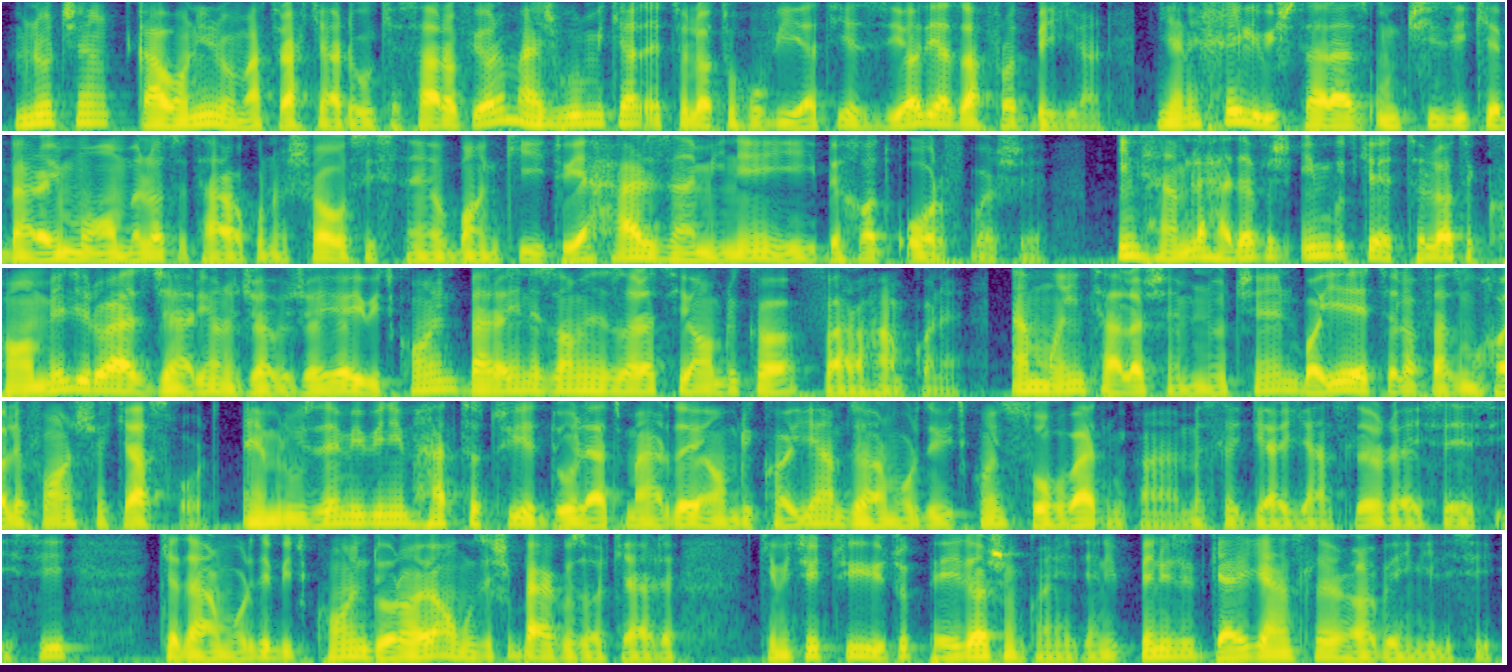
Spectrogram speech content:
منوچن قوانین رو مطرح کرده بود که صرافی ها رو مجبور می‌کرد اطلاعات هویتی زیادی از افراد بگیرن. یعنی خیلی بیشتر از اون چیزی که برای معاملات و تراکنش ها و سیستم بانکی توی هر زمینه ای بخواد عرف باشه. این حمله هدفش این بود که اطلاعات کاملی رو از جریان جابجایی بیت کوین برای نظام نظارتی آمریکا فراهم کنه. اما این تلاش منوچن با یه اطلاف از مخالفان شکست خورد. امروزه می‌بینیم حتی توی دولت مردای آمریکایی هم در مورد بیت کوین صحبت می‌کنن مثل گرگنسلر رئیس SEC که در مورد بیت کوین دوره‌های آموزشی برگزار کرده که می‌تونید توی یوتیوب پیداشون کنید. یعنی بنویسید گری گنسلر حالا به انگلیسی.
